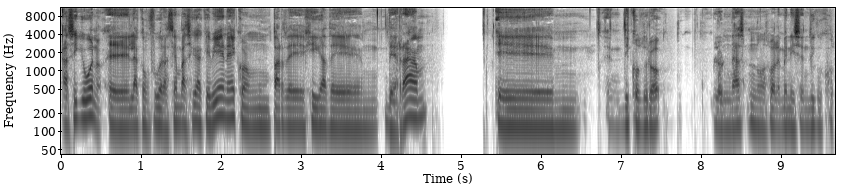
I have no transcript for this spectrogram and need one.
así que bueno, eh, la configuración básica que viene con un par de gigas de, RAM, disco duro, los NAS no suelen venir sin disco,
